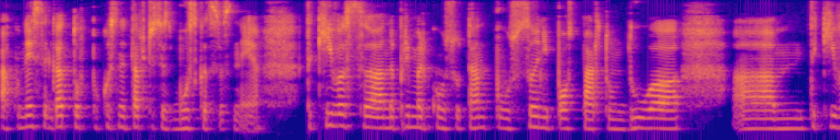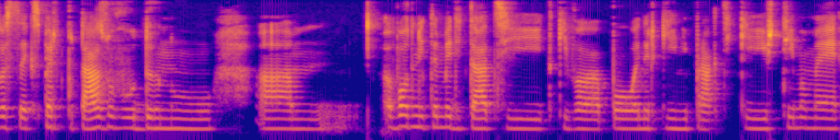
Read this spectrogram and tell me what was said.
ако не сега, то в по-късен етап ще се сблъскат с нея. Такива са, например, консултант по сън и постпартум дуа, а, такива са експерт по тазово дъно, а, водените медитации, такива по-енергийни практики. Ще имаме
